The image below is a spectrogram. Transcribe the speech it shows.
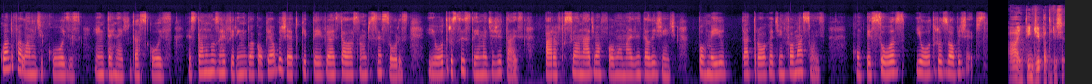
Quando falamos de coisas em internet das coisas, estamos nos referindo a qualquer objeto que teve a instalação de sensores e outros sistemas digitais para funcionar de uma forma mais inteligente por meio da troca de informações com pessoas e outros objetos. Ah, entendi, Patrícia.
